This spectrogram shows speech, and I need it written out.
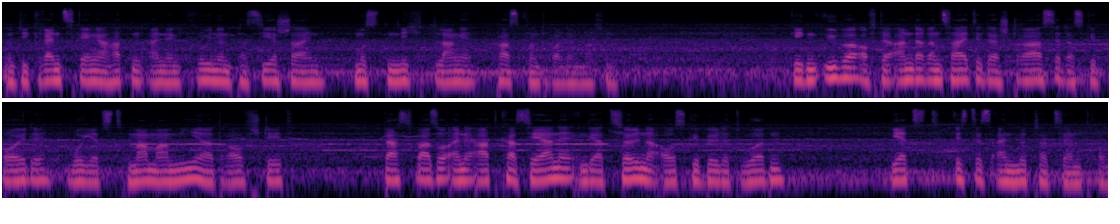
und die Grenzgänger hatten einen grünen Passierschein, mussten nicht lange Passkontrolle machen. Gegenüber auf der anderen Seite der Straße das Gebäude, wo jetzt Mama Mia draufsteht, das war so eine Art Kaserne, in der Zöllner ausgebildet wurden. Jetzt ist es ein Mütterzentrum.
